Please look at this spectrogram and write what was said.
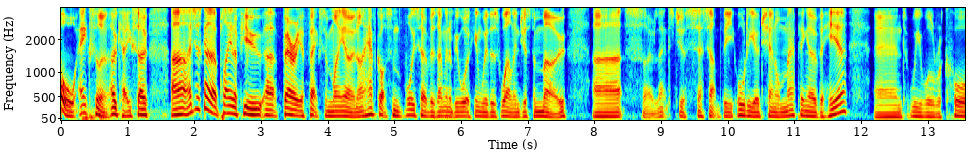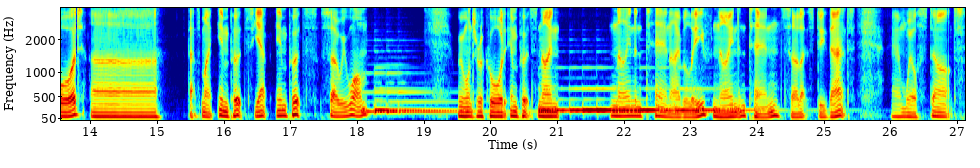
Oh, excellent. Okay, so uh, I'm just going to play in a few uh, fairy effects of my own. I have got some voiceovers I'm going to be working with as well in just a mo. Uh, so let's just set up the audio channel mapping over here, and we will record. Uh, that's my inputs. Yep, inputs. So we want we want to record inputs 9, 9 and 10, I believe. 9 and 10. So let's do that. And we'll start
